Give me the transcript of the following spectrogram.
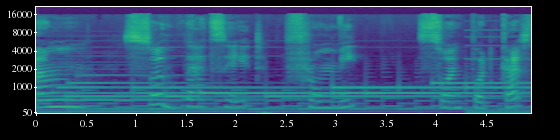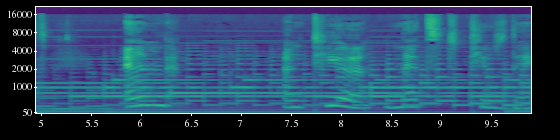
Um, so that's it from me, Swan Podcast. And until next Tuesday,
